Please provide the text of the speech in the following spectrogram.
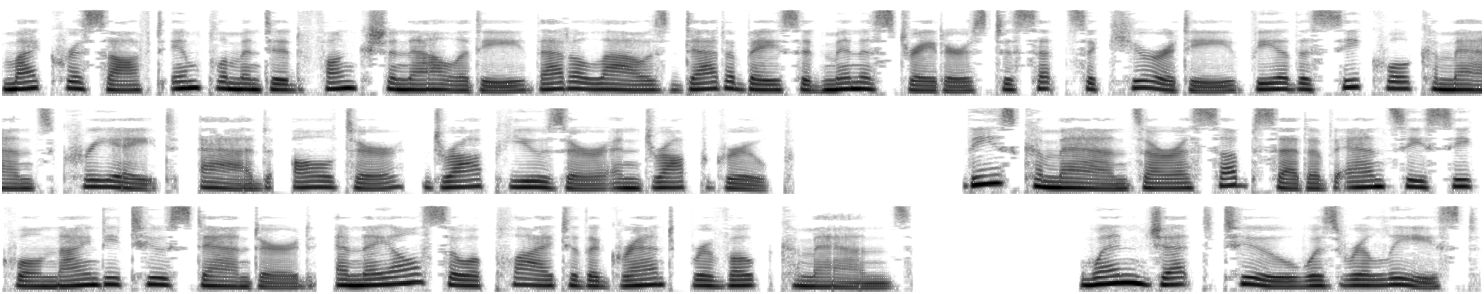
Microsoft implemented functionality that allows database administrators to set security via the SQL commands create, add, alter, drop user and drop group. These commands are a subset of ANSI SQL 92 standard, and they also apply to the grant, revoke commands. When JET 2 was released,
